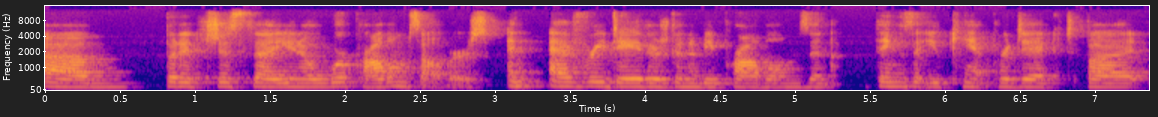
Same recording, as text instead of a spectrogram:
Um, but it's just that, you know, we're problem solvers and every day there's going to be problems and things that you can't predict. But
